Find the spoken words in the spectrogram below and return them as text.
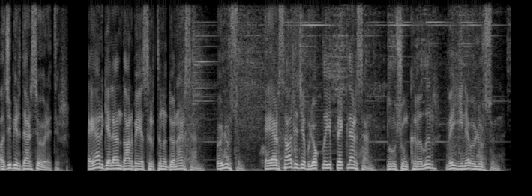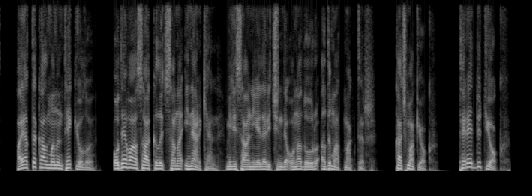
acı bir dersi öğretir. Eğer gelen darbeye sırtını dönersen, ölürsün. Eğer sadece bloklayıp beklersen, duruşun kırılır ve yine ölürsün. Hayatta kalmanın tek yolu, o devasa kılıç sana inerken, milisaniyeler içinde ona doğru adım atmaktır. Kaçmak yok. Tereddüt yok.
